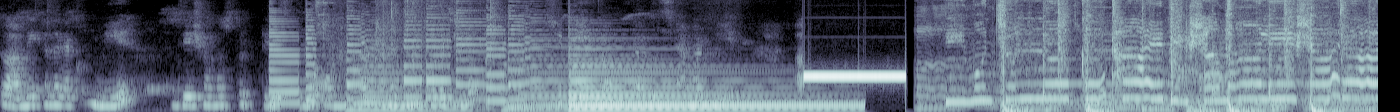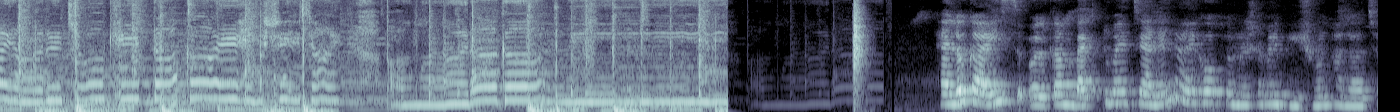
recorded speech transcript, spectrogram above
তো আমি এখানে দেখো মেয়ের যে সমস্ত ড্রেসগুলো করেছিল hello guys welcome back to my channel I hope তোমরা সবাই ভীষণ ভালো আছো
